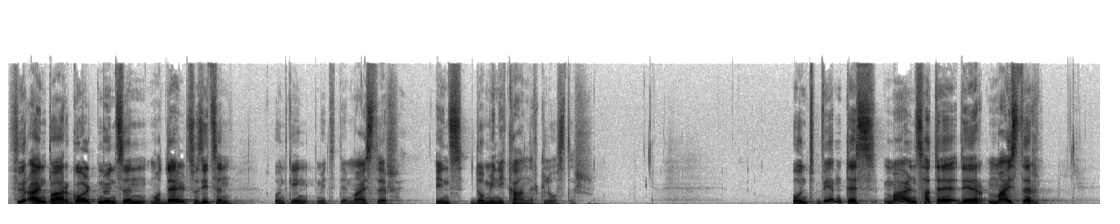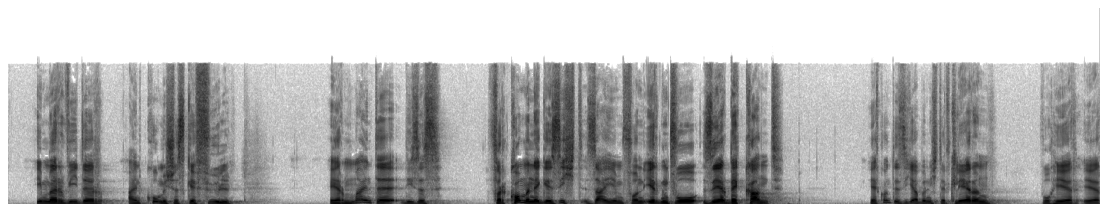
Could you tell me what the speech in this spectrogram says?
für ein paar Goldmünzen Modell zu sitzen und ging mit dem Meister ins Dominikanerkloster. Und während des Malens hatte der Meister immer wieder ein komisches Gefühl. Er meinte, dieses verkommene Gesicht sei ihm von irgendwo sehr bekannt. Er konnte sich aber nicht erklären, woher er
